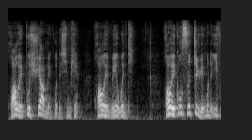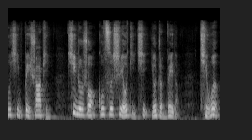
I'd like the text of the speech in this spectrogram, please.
华为不需要美国的芯片，华为没有问题。华为公司致员工的一封信被刷屏，信中说公司是有底气、有准备的。请问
